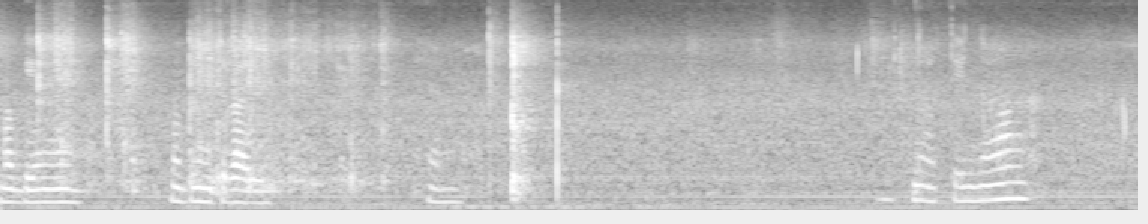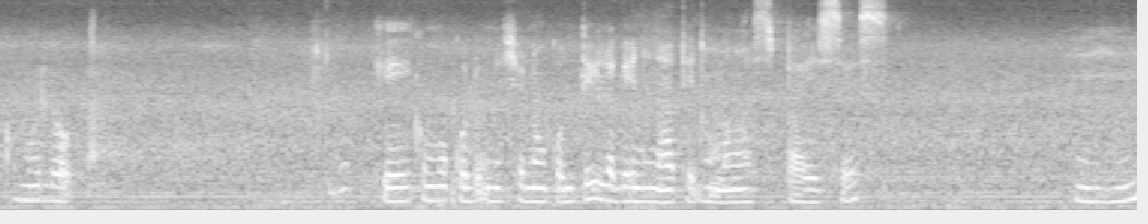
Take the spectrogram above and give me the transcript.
maging maging dry. Ayan. natin ng kumulo. Okay, kumukulo na siya ng konti. Ilagay na natin ang mga spices. Mm -hmm.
